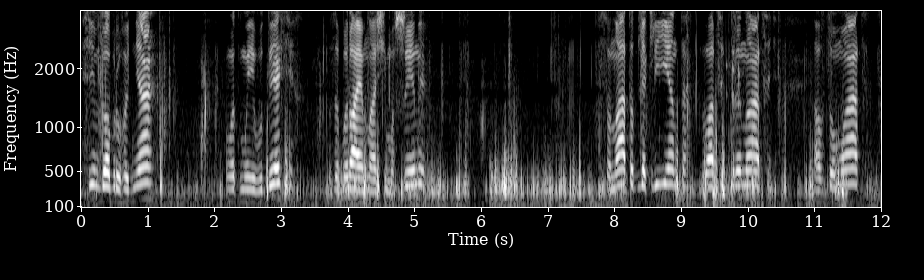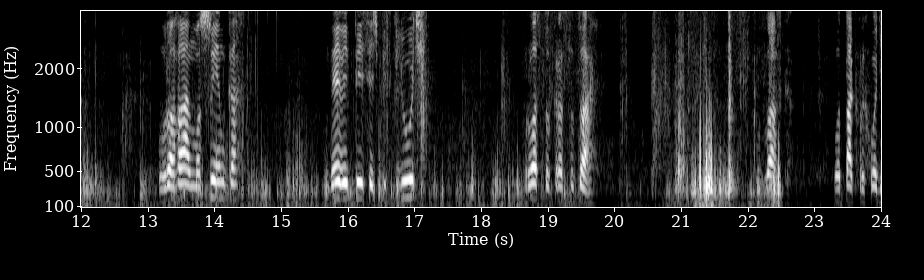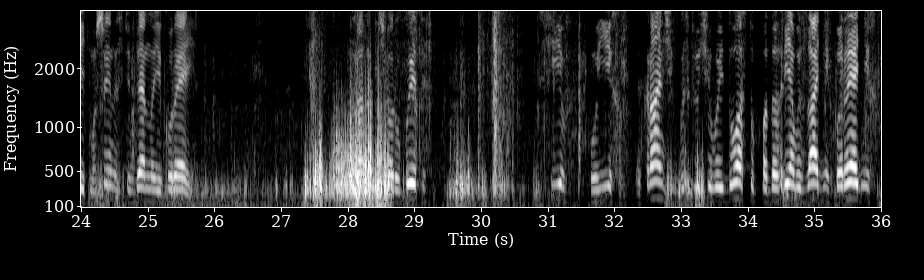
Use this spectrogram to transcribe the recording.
Всім доброго дня. От ми і в Одесі. Забираємо наші машини. Соната для клієнта 2013, автомат, ураган машинка, 9 тисяч під ключ. Просто красота. Будь ласка, от так приходять машини з Південної Кореї. Не треба нічого робити. Екранчик, безключовий доступ, подогріви задніх, передніх.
